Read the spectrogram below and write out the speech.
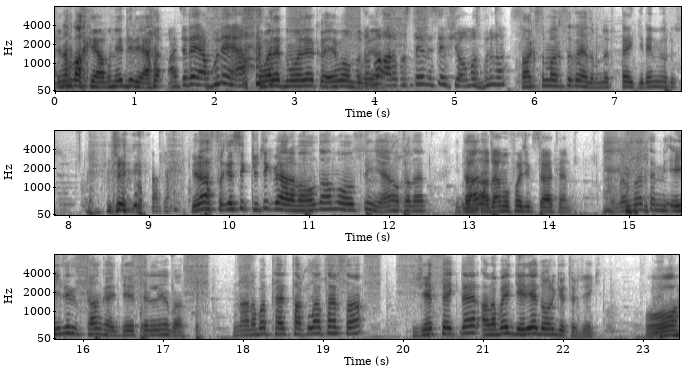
Şuna bak ya bu nedir ya? Hadi de ya bu ne ya? Tuvalet muvalet koy ev oldu bu Adamın ya. arabası devrilse bir şey olmaz. Bu ne lan? Saksı maksı koyalım dur. Hey, giremiyoruz. Biraz sıkışık küçük bir araba oldu ama olsun ya o kadar. Ulan İdare adam... adam ufacık zaten. adam zaten bir eğiliriz kanka CTRL'ye bas. Şimdi araba ters takla atarsa jetpackler arabayı geriye doğru götürecek. Oh.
